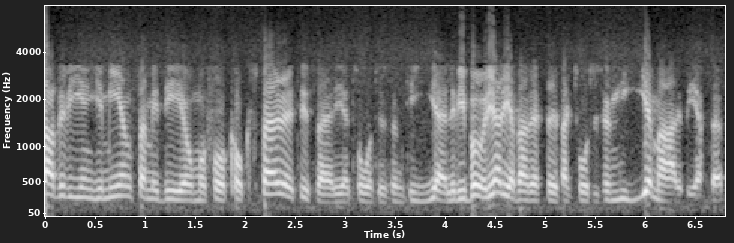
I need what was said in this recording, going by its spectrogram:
hade vi en gemensam idé om att få Coxberry till Sverige 2010. Eller vi började redan rättare sagt 2009 med arbetet.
